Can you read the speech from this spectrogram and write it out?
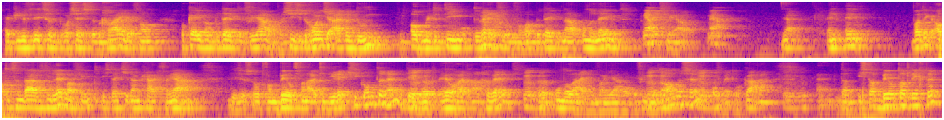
heb je dus dit soort processen te begeleiden van, oké, wat betekent het voor jou? Precies het rondje eigenlijk doen, ook met het team op de werkvloer, van wat betekent nou ondernemend ja. voor jou? Ja. ja. En, en wat ik altijd zo'n duivels dilemma vind, is dat je dan krijgt van ja, dit is een soort van beeld vanuit de directie komt er, hè, want die hebben er heel hard aan gewerkt, mm onder leiding van jou of iemand mhm. anders, hè, mhm. of met elkaar. Mhm. dan is dat beeld dat ligt er.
